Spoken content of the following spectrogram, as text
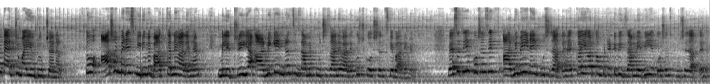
back to my YouTube channel. तो आज हम मेरे इस वीडियो में बात करने वाले हैं मिलिट्री या आर्मी के एंट्रेंस एग्ज़ाम में पूछे जाने वाले कुछ क्वेश्चंस के बारे में। वैसे तो ये क्वेश्चन सिर्फ़ आर्मी में ही नहीं पूछे जाते हैं, कई और कम्पिटेटिव एग्ज़ाम में भी ये क्वेश्चन पूछे जाते हैं।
